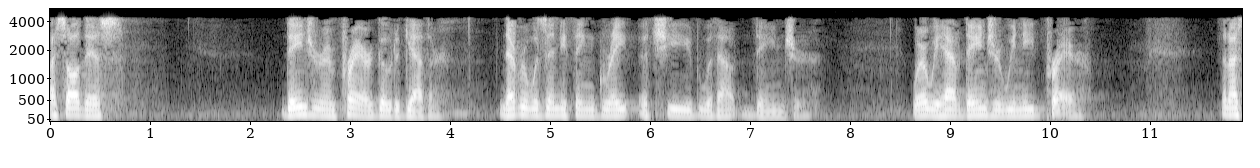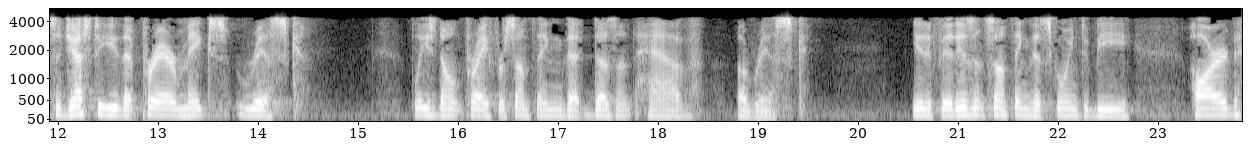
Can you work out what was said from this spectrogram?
I saw this. Danger and prayer go together. Never was anything great achieved without danger. Where we have danger, we need prayer. And I suggest to you that prayer makes risk. Please don't pray for something that doesn't have a risk. If it isn't something that's going to be hard,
